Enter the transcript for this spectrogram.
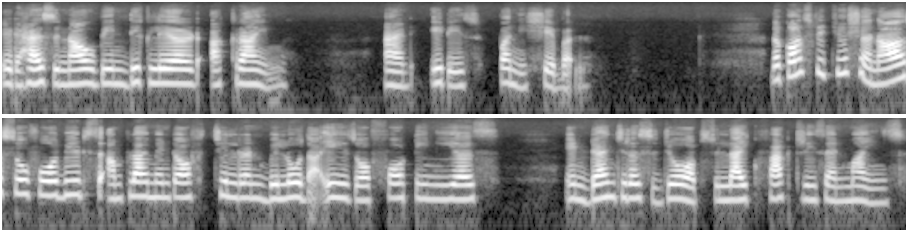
It has now been declared a crime and it is punishable. The Constitution also forbids employment of children below the age of 14 years in dangerous jobs like factories and mines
